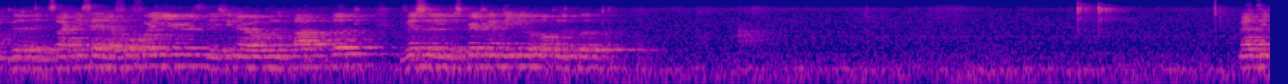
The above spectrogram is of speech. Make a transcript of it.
I'm good. It's like you said, for 40 years, did you never open the book? Eventually, the spirit came to you to open the book. Matthew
